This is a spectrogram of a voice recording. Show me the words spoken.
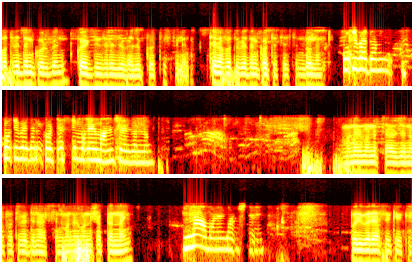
প্রতিবেদন করবেন কয়েকদিন ধরে যোগাযোগ করতেছিলেন। কেন প্রতিবেদন করতে চাইছেন বলেন। প্রতিবেদন প্রতিবেদন করতেছি মনের মানুষের জন্য। মনের মানুষ চাওয়ার জন্য প্রতিবেদন আসছেন। মনের মানুষ আপনার নাই? না মনের মানুষ নেই। পরিবারে আছে কে কে?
